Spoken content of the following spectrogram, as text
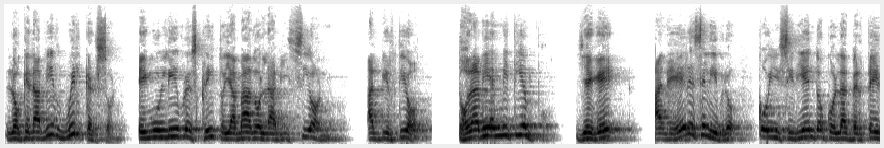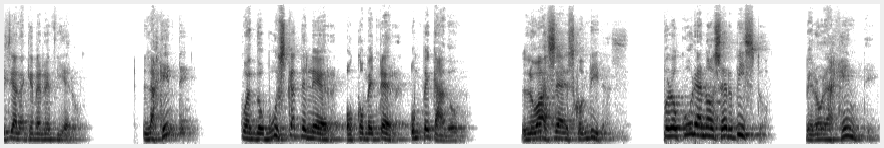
lo que David Wilkerson en un libro escrito llamado La visión advirtió. Todavía en mi tiempo llegué a leer ese libro coincidiendo con la advertencia a la que me refiero. La gente, cuando busca tener o cometer un pecado, lo hace a escondidas. Procura no ser visto, pero la gente,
